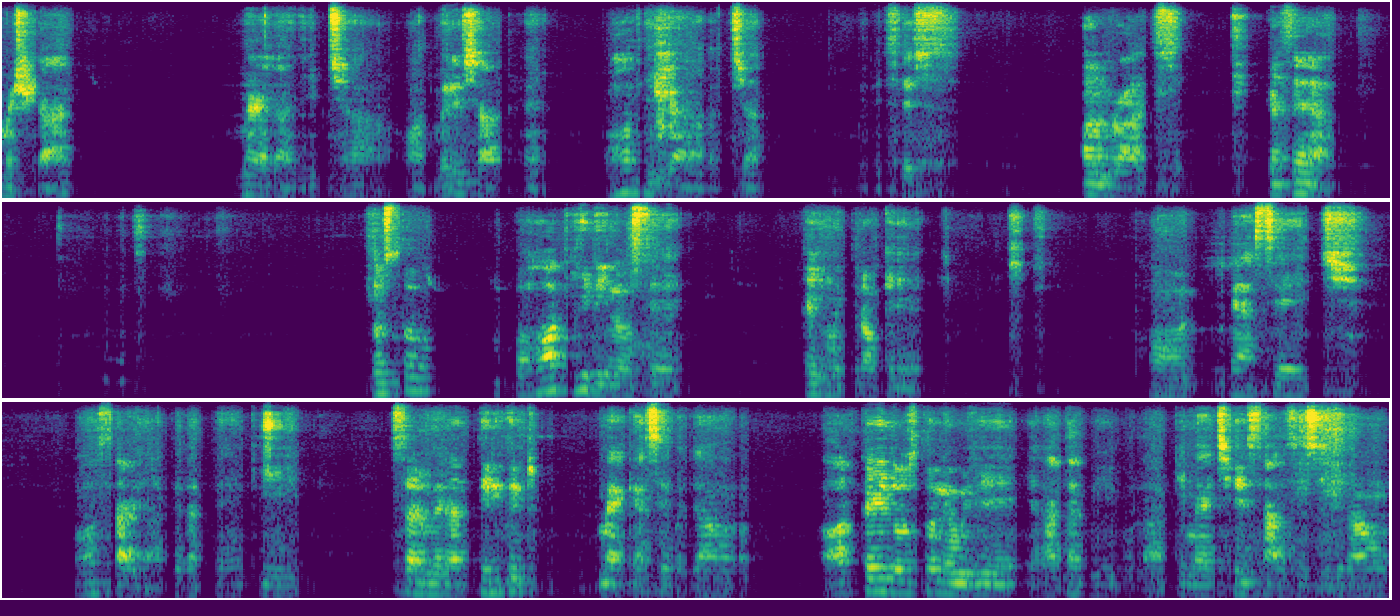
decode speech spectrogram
नमस्कार, मैं राजीव झा और मेरे साथ हैं बहुत ही प्यारा बच्चा, मेरे सिंह। कैसे हैं आप? दोस्तों, बहुत ही दिनों से कई मित्रों के फ़ोन, मैसेज, बहुत सारे आते रहते हैं कि, सर, मेरा क्रिकेट मैं कैसे बजाऊं? और कई दोस्तों ने मुझे यहाँ तक भी बोला कि, मैं छह साल से सीख रहा हूँ।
